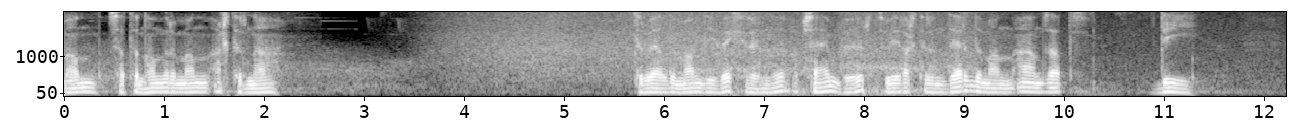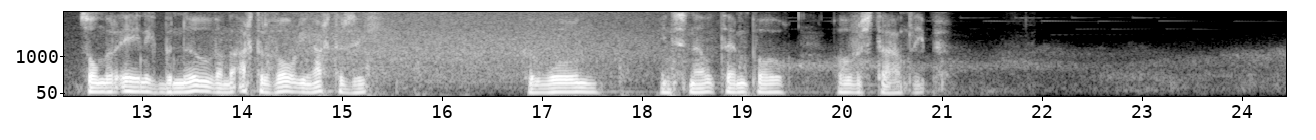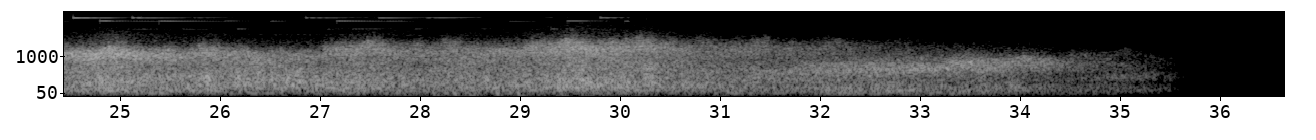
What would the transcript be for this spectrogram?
man zat een andere man achterna. Terwijl de man die wegrende op zijn beurt weer achter een derde man aanzat, die, zonder enig benul van de achtervolging achter zich, gewoon in snel tempo over straat liep.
